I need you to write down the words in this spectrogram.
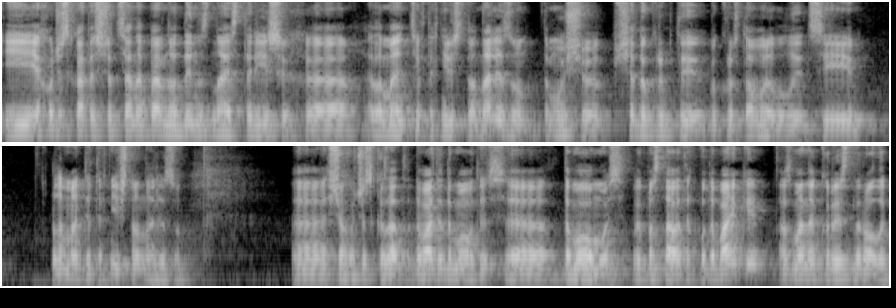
І я хочу сказати, що це, напевно, один з найстаріших е, елементів технічного аналізу, тому що ще до крипти використовували ці елементи технічного аналізу. Е, Що хочу сказати, давайте домовитись, е, домовимось. Ви поставите вподобайки, а з мене корисний ролик.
